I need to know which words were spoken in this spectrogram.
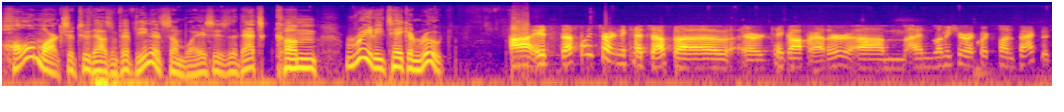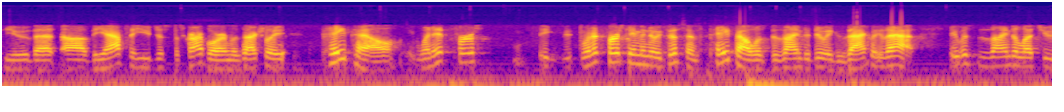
hallmarks of 2015 in some ways. Is that that's come really taken root? Uh, it's definitely starting to catch up, uh, or take off rather. Um, and let me share a quick fun fact with you that uh, the app that you just described, Lauren, was actually PayPal. When it first when it first came into existence, PayPal was designed to do exactly that. It was designed to let you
